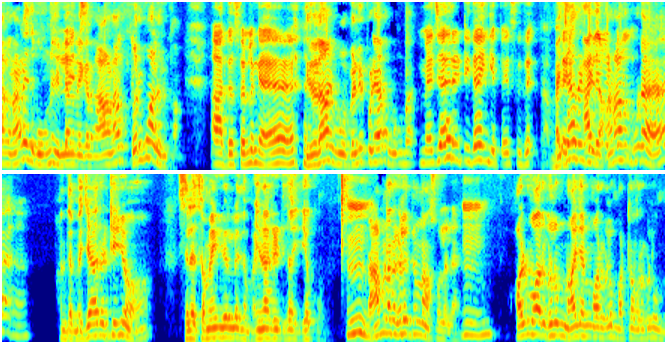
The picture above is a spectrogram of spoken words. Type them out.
அதனால இதுக்கு ஒண்ணும் இல்லைன்னு நினைக்கிறாங்க. ஆனால் பெருமாள் இருக்கான். அத சொல்லுங்க. இதுதான் வெளிப்படையான உண்மை. மெஜாரிட்டி தான் இங்க பேசுது. மெஜாரிட்டி ஆனாலும் கூட. அந்த மெஜாரிட்டியும் சில சமயங்கள்ல இந்த மைனாரிட்டி தான் இயக்கும். பிராமணர்களுக்குன்னு நான் சொல்லலை. ஆழ்வார்களும் நாயன்மார்களும் மற்றவர்களும்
